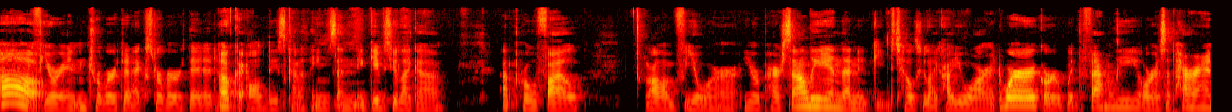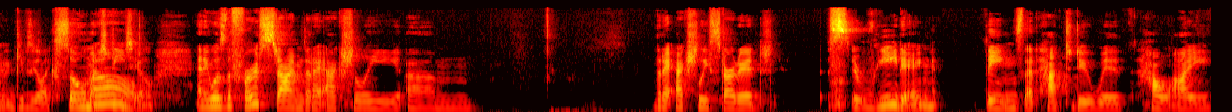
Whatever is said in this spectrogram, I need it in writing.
Oh. if you're introverted extroverted Okay. all these kind of things and it gives you like a a profile of your your personality and then it tells you like how you are at work or with the family or as a parent it gives you like so much Oh. detail and it was the first time that i actually um that i actually started reading things that had to do with how i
